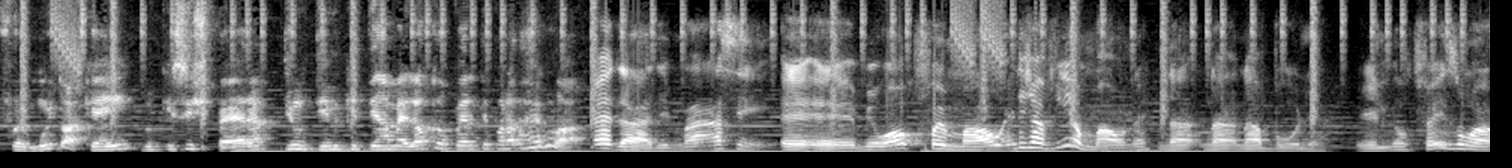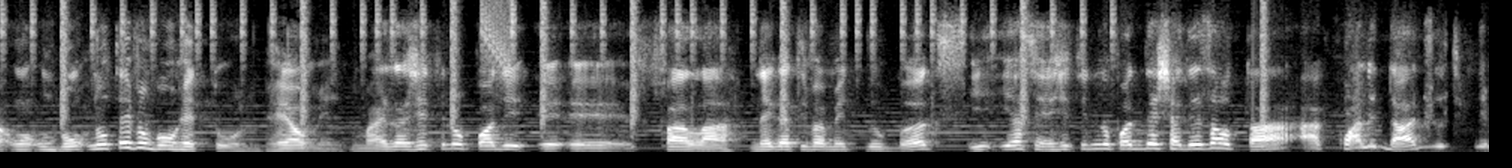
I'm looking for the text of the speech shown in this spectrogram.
foi muito aquém do que se espera de um time que tem a melhor campanha da temporada regular. Verdade, mas assim, é, é, Milwaukee foi mal, ele já vinha mal, né, na, na, na bolha. Ele não fez uma, um, um, bom, não teve um bom retorno, realmente. Mas a gente não pode é, é, falar negativamente do Bucks e, e, assim, a gente não pode deixar de exaltar a qualidade do time de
